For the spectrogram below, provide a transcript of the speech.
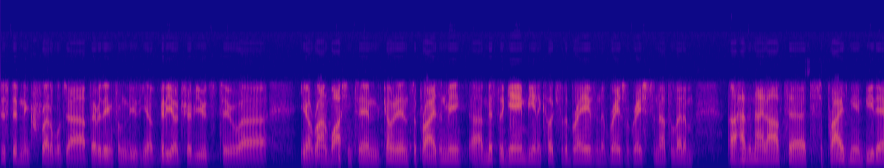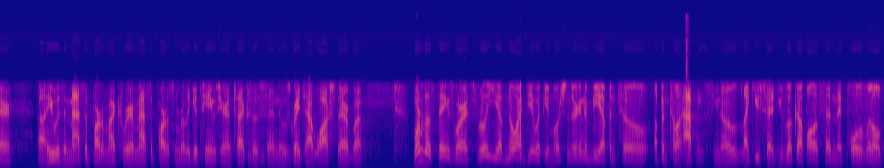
just did an incredible job. Everything from these you know video tributes to uh, you know Ron Washington coming in surprising me. Uh, missed the game being a coach for the Braves, and the Braves were gracious enough to let him uh, have the night off to, to surprise me and be there. Uh, he was a massive part of my career, a massive part of some really good teams here in Texas, and it was great to have Wash there. But one of those things where it's really you have no idea what the emotions are going to be up until up until it happens. You know, like you said, you look up all of a sudden they pull the little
